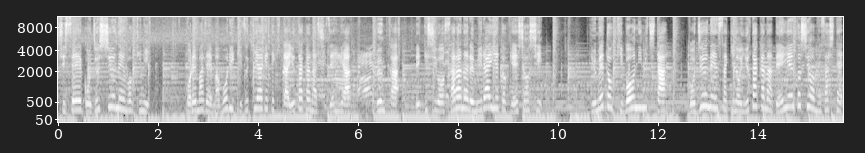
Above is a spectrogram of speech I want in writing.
市政50周年を機にこれまで守り築き上げてきた豊かな自然や文化歴史をさらなる未来へと継承し夢と希望に満ちた50年先の豊かな田園都市を目指して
